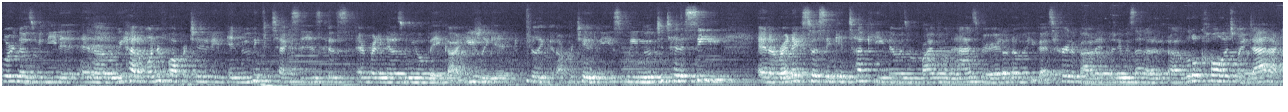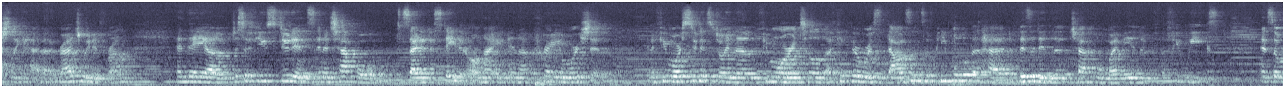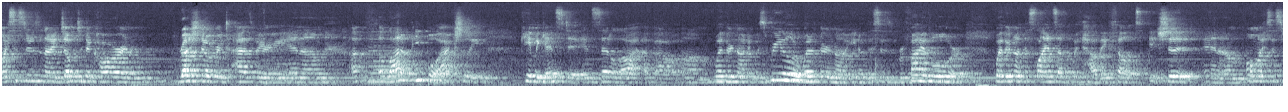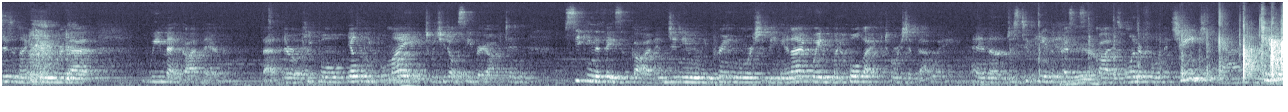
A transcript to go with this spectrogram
Lord knows we need it. And um, we had a wonderful opportunity in moving to Texas because everybody knows when you obey God, you usually get really good opportunities. We moved to Tennessee. And uh, right next to us in Kentucky, there was a revival in Asbury. I don't know if you guys heard about it, but it was at a, a little college my dad actually had uh, graduated from. And they, um, just a few students in a chapel, decided to stay there all night and uh, pray and worship. And a few more students joined them, a few more until I think there was thousands of people that had visited the chapel by the end of a few weeks. And so my sisters and I jumped in a car and rushed over to Asbury. And um, a, a lot of people actually came against it and said a lot about um, whether or not it was real or whether or not you know this is revival or whether or not this lines up with how they felt it should. And um, all my sisters and I knew were that we met God there. That there were people, young people my age, which you don't see very often, seeking the face of God and genuinely praying and worshiping. And I've waited my whole life to worship that way. And um, just to be in the presence of God is wonderful, and it changed me. It changed me.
